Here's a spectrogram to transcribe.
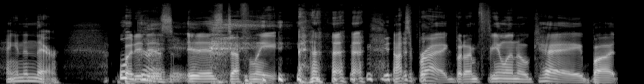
hanging in there. Well, but it good. is. It is definitely not to brag, but I'm feeling okay. But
